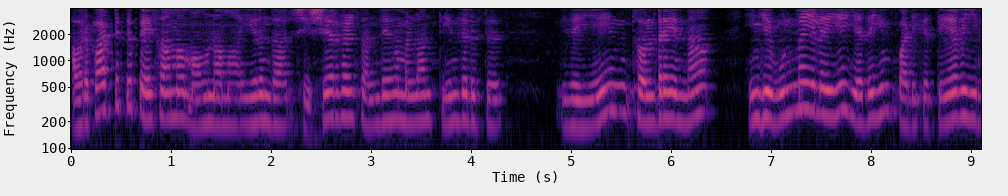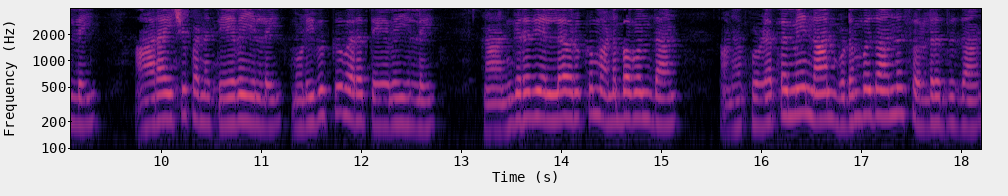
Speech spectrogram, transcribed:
அவர் பாட்டுக்கு பேசாம மௌனமா இருந்தார். சிஷ்யர்கள் சந்தேகமெல்லாம் தீர்ந்தெடுத்து இதை ஏன் சொல்றேன்னா இங்கே உண்மையிலேயே எதையும் படிக்க தேவையில்லை. ஆராய்ச்சி பண்ண தேவையில்லை. முடிவுக்கு வர தேவையில்லை. நான்கிறது எல்லாருக்கும் அனுபவம் தான் குழப்பமே நான் உடம்புதான்னு சொல்றது தான்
